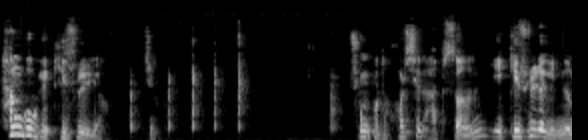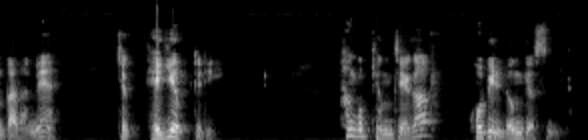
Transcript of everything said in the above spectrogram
한국의 기술력, 즉 중국보다 훨씬 앞선 이 기술력이 있는 바람에 즉 대기업들이 한국 경제가 고비를 넘겼습니다.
